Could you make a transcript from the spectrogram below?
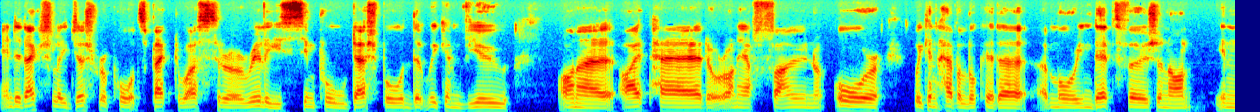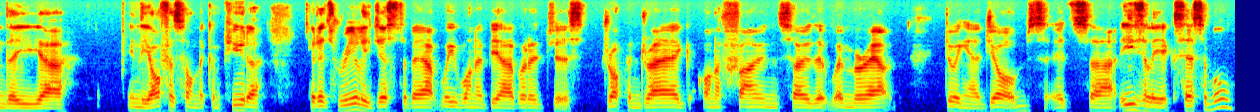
and it actually just reports back to us through a really simple dashboard that we can view on an iPad or on our phone, or we can have a look at a, a more in-depth version on in the uh, in the office on the computer. But it's really just about we want to be able to just drop and drag on a phone so that when we're out doing our jobs, it's uh, easily accessible,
